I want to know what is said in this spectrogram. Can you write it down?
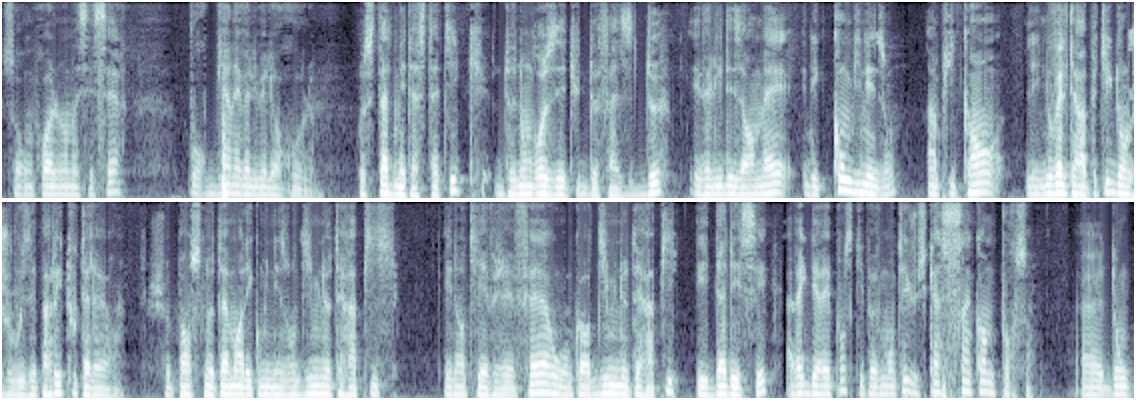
seront probablement nécessaires pour bien évaluer leur rôle. Au stade métastatique, de nombreuses études de phase 2 évaluent désormais des combinaisons impliquant les nouvelles thérapeutiques dont je vous ai parlé tout à l'heure. Je pense notamment à des combinaisons d'immunothérapie et d'anti-FGFR ou encore d'immunothérapie et d'ADC avec des réponses qui peuvent monter jusqu'à 50%. Euh, donc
